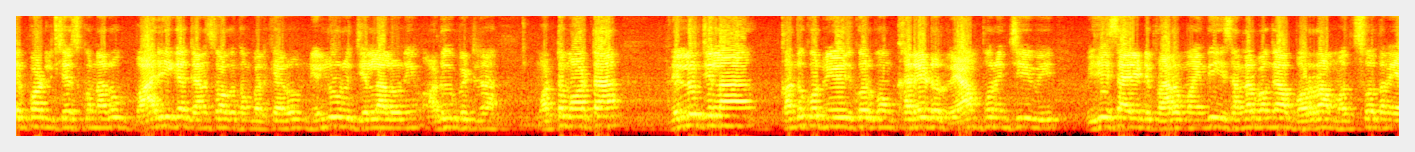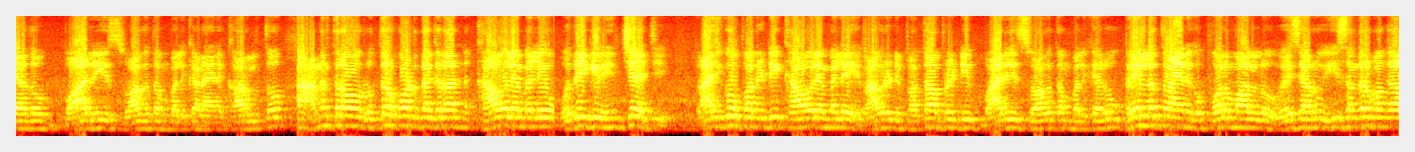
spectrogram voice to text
ఏర్పాట్లు చేసుకున్నారు. భారీగా ఘన స్వాగతం పలికారు. నెల్లూరు జిల్లాలోని అడుగుపెట్టిన మొట్టమొదట నెల్లూరు జిల్లా కందుకూరు నియోజకవర్గం కరేడు ర్యాంపు నుంచి విజయసాయిరెడ్డి ప్రారంభమైంది. ఈ సందర్భంగా బొర్రా మధుసూదన్ యాదవ్ భారీ స్వాగతం పలికాడు ఆయన కారులతో. అనంతరం రుద్రకోట దగ్గర Kavali MLA Udayagiri incharge Rajagopal Reddy Kavali MLA Ramireddy Pratap Reddy భారీ స్వాగతం పలికారు. ట్రైన్లతో ఆయనకు పూలమాలలు వేశారు. ఈ సందర్భంగా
